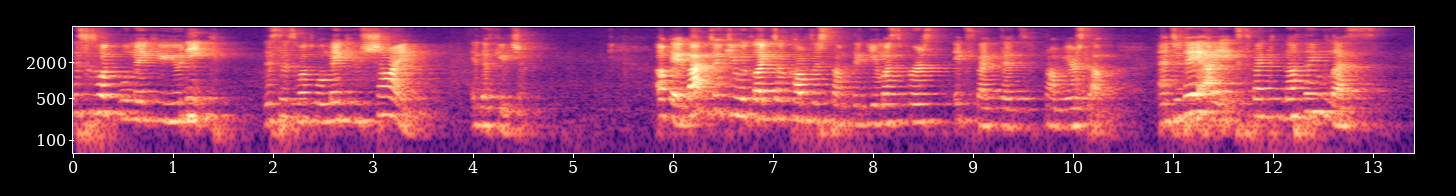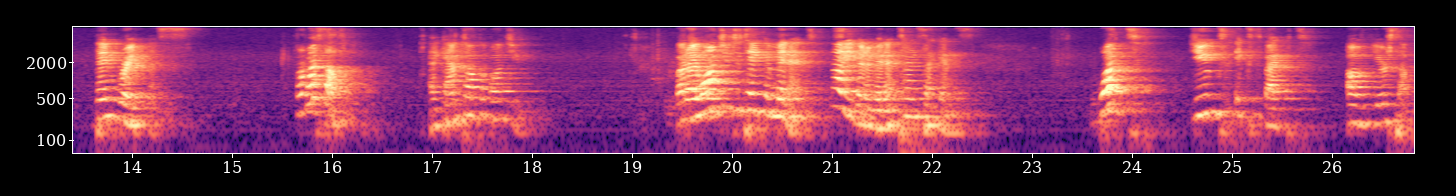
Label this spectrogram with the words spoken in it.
This is what will make you unique. This is what will make you shine in the future. Okay, back to if you would like to accomplish something, you must first expect it from yourself. And today I expect nothing less than greatness. For myself. I can't talk about you. But I want you to take a minute, not even a minute, 10 seconds. What do you expect of yourself?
